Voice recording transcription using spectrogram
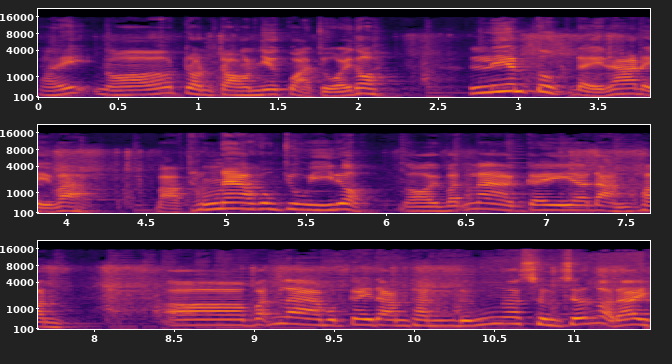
Đấy, nó tròn tròn như quả chuối thôi. Liên tục đẩy ra đẩy vào. Bảo thằng nào không chú ý được. Rồi vẫn là cây đàn thần. À, vẫn là một cây đàn thần đứng sừng sững ở đây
